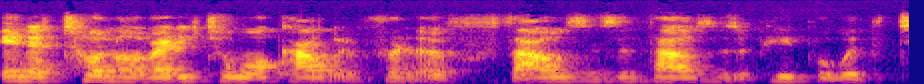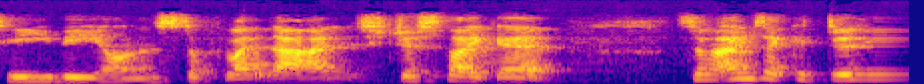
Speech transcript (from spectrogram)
in a tunnel ready to walk out in front of thousands and thousands of people with the TV on and stuff like that, and it's just like a sometimes like a, do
